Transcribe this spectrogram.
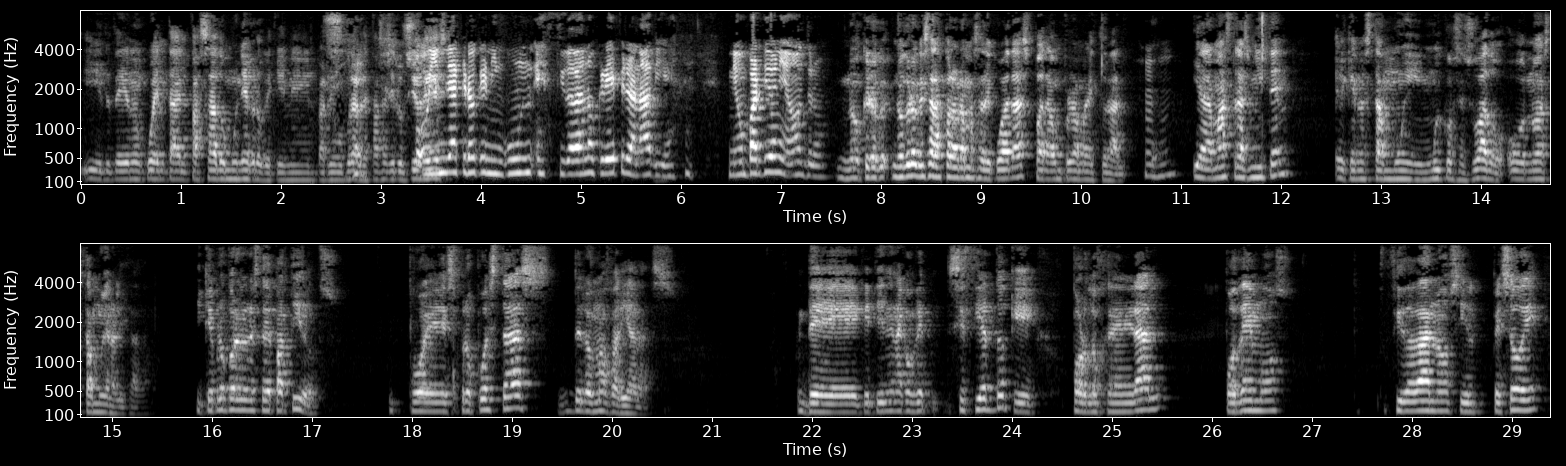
Y teniendo en cuenta el pasado muy negro que tiene el Partido Popular de falsas ilusiones, Hoy en día creo que ningún ciudadano cree, pero a nadie. Ni a un partido ni a otro. no, creo que, no creo que sean las palabras más adecuadas para un programa electoral. Y además transmiten el que no está muy, muy consensuado o no está muy analizado. ¿Y qué proponen el resto de partidos? Pues propuestas de los más variadas. De que tienden a concretar. Sí es cierto que, por lo general, Podemos, Ciudadanos y el PSOE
